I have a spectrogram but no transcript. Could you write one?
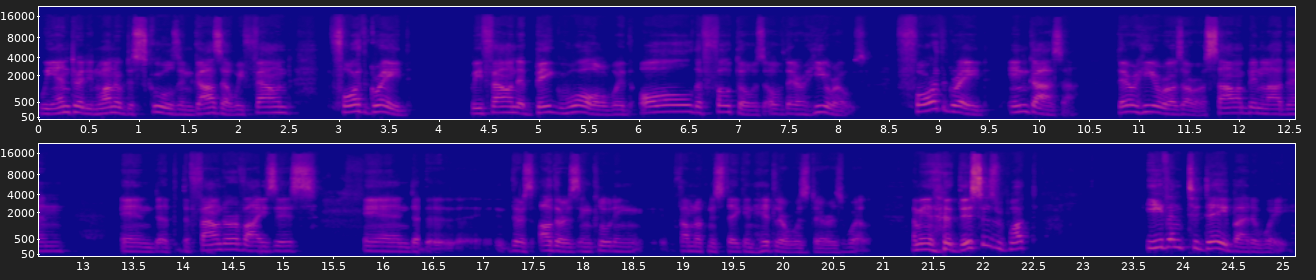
we entered in one of the schools in Gaza. We found fourth grade, we found a big wall with all the photos of their heroes. Fourth grade in Gaza, their heroes are Osama bin Laden and uh, the founder of ISIS. And uh, there's others, including, if I'm not mistaken, Hitler was there as well. I mean, this is what, even today, by the way,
